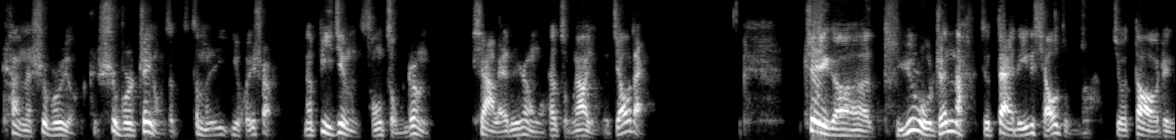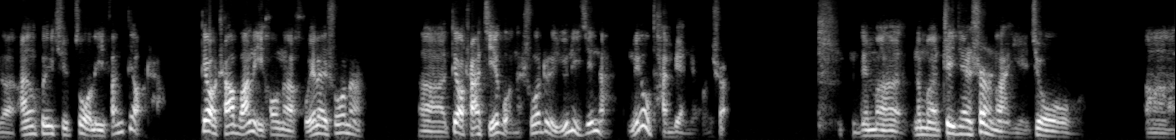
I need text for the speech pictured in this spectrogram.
看看是不是有，是不是真有这这么一回事儿。那毕竟从总政下来的任务，他总要有个交代。这个于汝珍呢，就带着一个小组呢，就到这个安徽去做了一番调查。调查完了以后呢，回来说呢，啊，调查结果呢，说这个于立金呢，没有叛变这回事儿。那么，那么这件事儿呢，也就啊，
